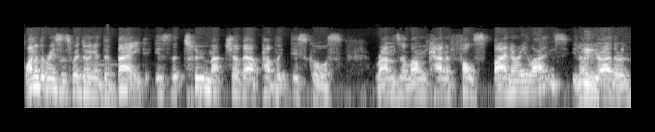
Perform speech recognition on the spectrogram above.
One of the reasons we're doing a debate is that too much of our public discourse runs along kind of false binary lines. You know, mm. you're either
